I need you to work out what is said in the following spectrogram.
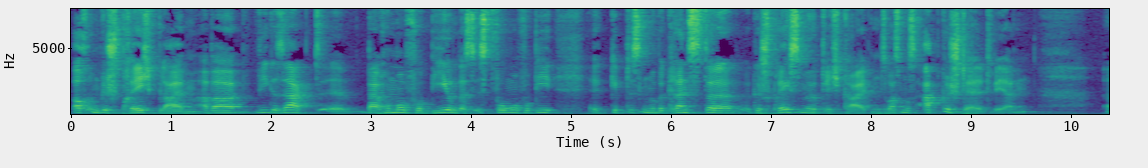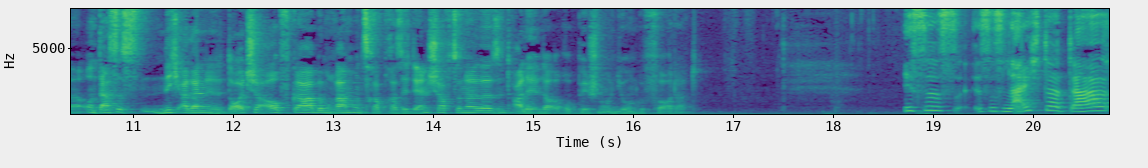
auch im Gespräch bleiben. Aber wie gesagt, äh, bei Homophobie, und das ist Homophobie, gibt es nur begrenzte Gesprächsmöglichkeiten. Sowas muss abgestellt werden. Äh, und das ist nicht allein eine deutsche Aufgabe im Rahmen unserer Präsidentschaft, sondern da sind alle in der Europäischen Union gefordert. Ist es, ist es leichter, da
